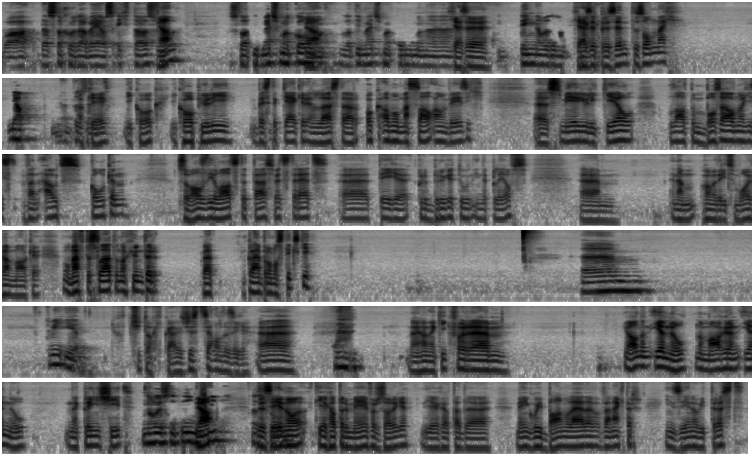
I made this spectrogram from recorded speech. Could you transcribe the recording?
wauw, dat is toch waar dat wij ons echt thuis Ja. voelen. Dus laat die match maar komen. Ja. Laat die match maar komen. eh. Jij zei, ik denk dat we jij pakken. present de zondag? Ja, Oké, ik ook. Ik hoop jullie, beste kijker en luisteraar, ook allemaal massaal aanwezig. Eh, smeer jullie keel. Laat een bosuil nog eens van ouds kolken. Zoals die laatste thuiswedstrijd eh, tegen Club Brugge toen in de play-offs. Ehm, en dan gaan we er iets moois van maken. Om af te sluiten nog, Gunther, wat, een klein pronostiekje. Ehm 2-1. Tjie toch, ik wou juist hetzelfde zeggen. Eh, dan ga ik voor ehm, ja, een 1-0. Een magere 1-0. Een clean sheet. Nog eens een clean Ja, sheet. Dat de. Zeno die gaat er mee voor zorgen. Die gaat dat eh met een goede baan leiden van achter. In Zeno wie trust.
